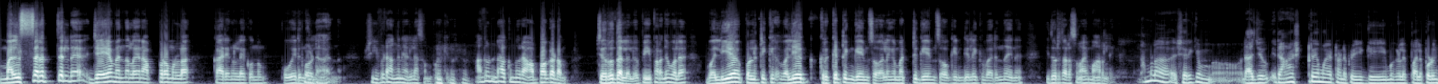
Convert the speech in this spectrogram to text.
മത്സരത്തിന്റെ ജയം എന്നുള്ളതിനപ്പുറമുള്ള കാര്യങ്ങളിലേക്കൊന്നും പോയിരുന്നില്ല എന്ന്. പക്ഷെ ഇവിടെ അങ്ങനെയല്ല സംഭവിക്കുന്നത്. അതുണ്ടാക്കുന്ന ഒരു അപകടം ചെറുതല്ലല്ലോ. ഇപ്പോൾ ഈ പറഞ്ഞ പോലെ വലിയ പൊളിറ്റിക്കൽ വലിയ ക്രിക്കറ്റിംഗ് ഗെയിംസോ അല്ലെങ്കിൽ മറ്റ് ഗെയിംസോ ഒക്കെ ഇന്ത്യയിലേക്ക് വരുന്നതിന് ഇതൊരു തടസ്സമായി മാറില്ലേ? നമ്മൾ ശരിക്കും രാജ്യ രാജീവ് രാഷ്ട്രീയമായിട്ടാണ് ഇപ്പോൾ ഈ ഗെയിമുകൾ പലപ്പോഴും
